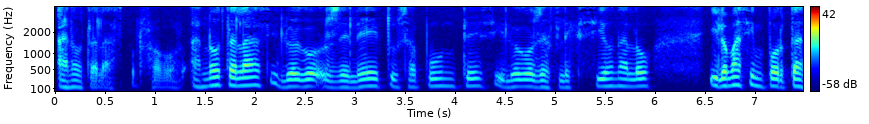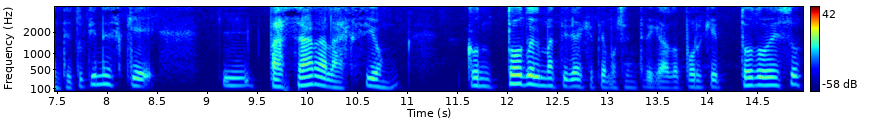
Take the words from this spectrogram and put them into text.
anótalas, por favor. Anótalas y luego relee tus apuntes y luego reflexiónalo. Y lo más importante, tú tienes que pasar a la acción con todo el material que te hemos entregado, porque todo eso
